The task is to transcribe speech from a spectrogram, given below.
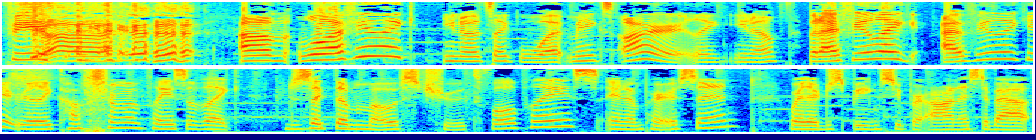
Peace out. Peace. Um, well, I feel like you know, it's like what makes art, like you know. But I feel like I feel like it really comes from a place of like just like the most truthful place in a person, where they're just being super honest about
